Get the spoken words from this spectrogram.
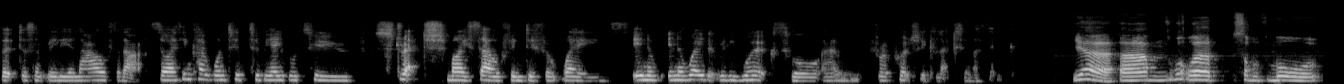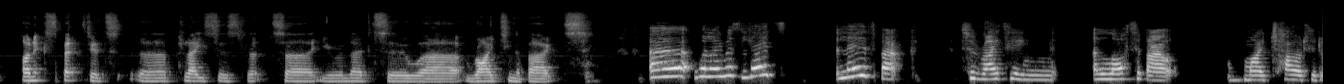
that doesn't really allow for that. So I think I wanted to be able to stretch myself in different ways in a, in a way that really works for um, for a poetry collection. I think. Yeah. Um, what were some of the more unexpected uh, places that uh, you were led to uh, writing about? Uh, well, I was led led back to writing a lot about my childhood,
